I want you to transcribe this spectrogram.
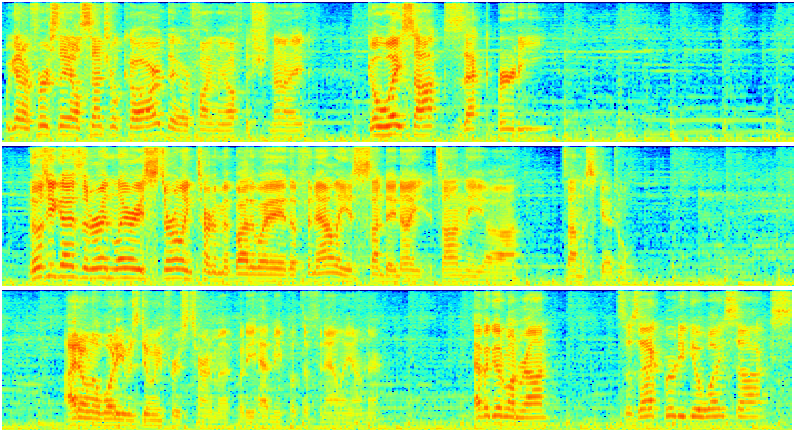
We got our first AL Central card. They are finally off the Schneid. Go White Sox, Zack Burdi. Those of you guys that are in Larry's Sterling tournament, by the way, the finale is Sunday night. It's on the uh, it's on the schedule. I don't know what he was doing for his tournament, but he had me put the finale on there. Have a good one, Ron. So Zack Burdi, go White Sox.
